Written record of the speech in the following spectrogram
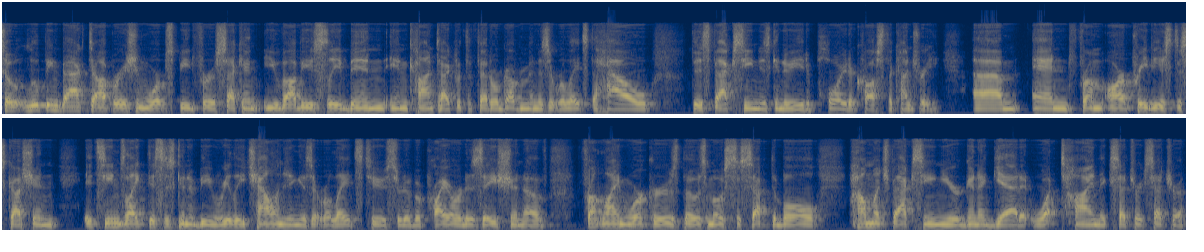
So looping back to Operation Warp Speed for a second, you've obviously been in contact with the federal government as it relates to how this vaccine is going to be deployed across the country. Um, and from our previous discussion, it seems like this is going to be really challenging as it relates to sort of a prioritization of frontline workers, those most susceptible, how much vaccine you're going to get at what time, et cetera, et cetera.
